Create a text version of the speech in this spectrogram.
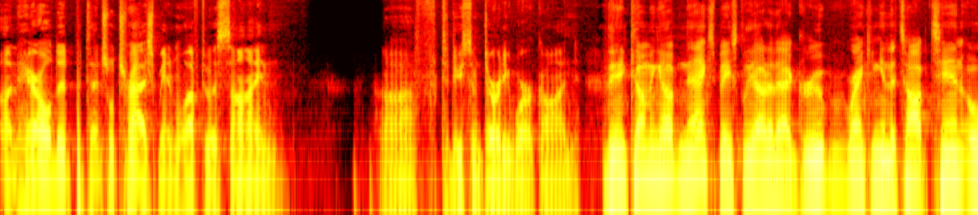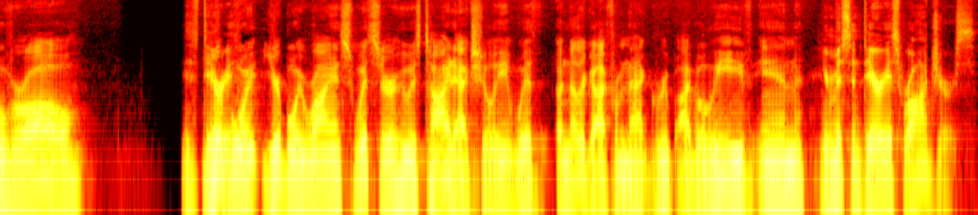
unheralded potential trash men we'll have to assign uh, f- to do some dirty work on. Then coming up next, basically out of that group, ranking in the top ten overall, Is your boy your boy Ryan Switzer, who is tied actually with another guy from that group, I believe in You're missing Darreus Rogers.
